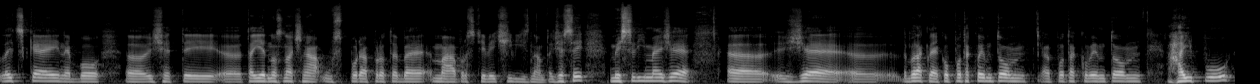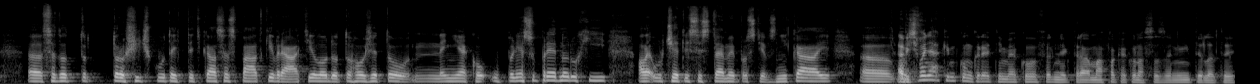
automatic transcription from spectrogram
lidský, nebo eh, že ty, eh, ta jednoznačná úspora pro tebe má prostě větší význam. Takže si myslíme, že, že nebo takhle, jako po takovém tom, po takovém tom hypeu se to trošičku teď, teďka se zpátky vrátilo do toho, že to není jako úplně super jednoduchý, ale určitě ty systémy prostě vznikají. A víš o nějakým konkrétním jako firmě, která má fakt jako nasazený tyhle ty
